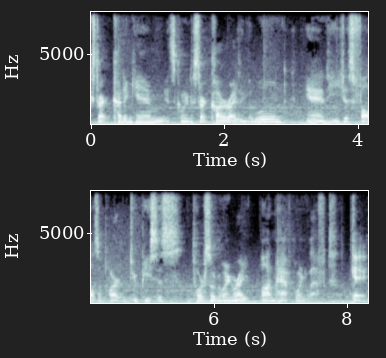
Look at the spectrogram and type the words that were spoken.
start cutting him, it's going to start cauterizing the wound, and he just falls apart in two pieces. Torso going right, bottom half going left. Okay.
